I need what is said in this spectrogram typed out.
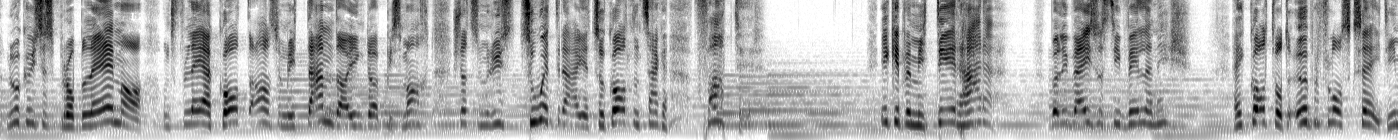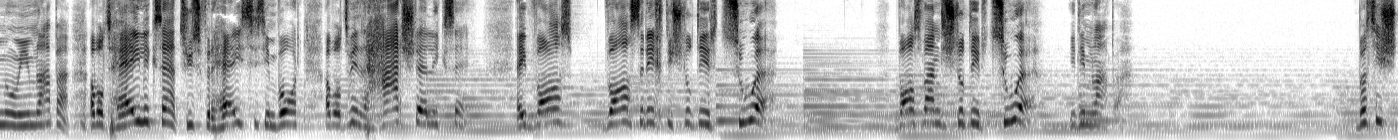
schauen uns ein Problem an und flehen Gott an, dass er mit dem da irgendetwas macht, statt dass wir uns zudrehen zu Gott und sagen, Vater, ich gebe mit dir her, weil ich weiß, was dein Willen ist. Hey, Gott will Überfluss sehen in meinem Leben. Er will Heilung sehen, zu uns verheißen im Wort. Er will Wiederherstellung sehen. Hey, was, was richtest du dir zu? Was wendest du dir zu in deinem Leben? Was ist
